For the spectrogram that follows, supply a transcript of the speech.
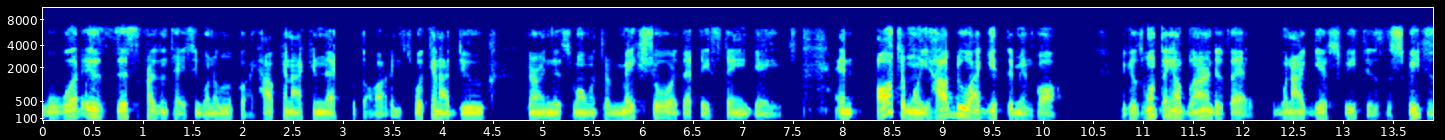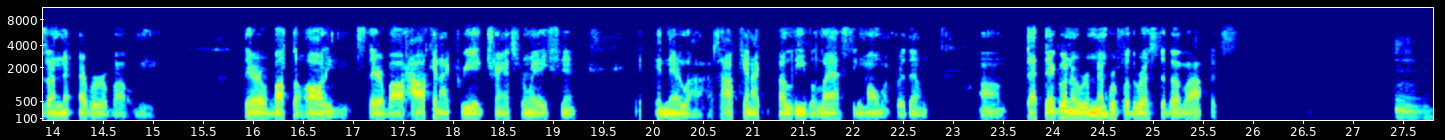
what is this presentation going to look like? How can I connect with the audience? What can I do during this moment to make sure that they stay engaged? And ultimately, how do I get them involved? Because one thing I've learned is that when I give speeches, the speeches are never about me. They're about the audience. They're about how can I create transformation in their lives? How can I, I leave a lasting moment for them um, that they're going to remember for the rest of their lives? Mm.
